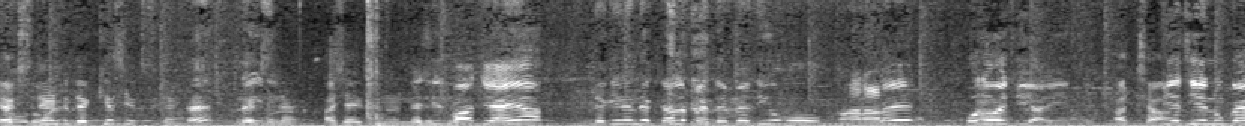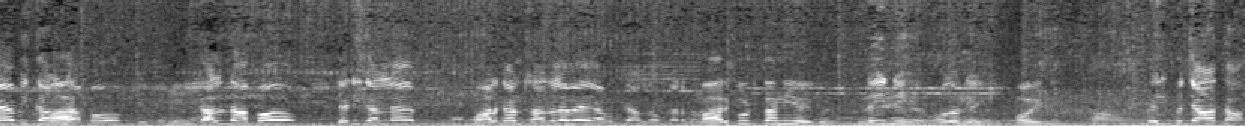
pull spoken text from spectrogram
ਐਕਸੀਡੈਂਟ। ਦੇਖਿਆ ਸੀ ਐਕਸੀਡੈਂਟ ਹੈਂ? ਨਹੀਂ, ਨਹੀਂ। ਅੱਛਾ ਐਕਸੀਡੈਂਟ ਅਸੀਂ ਬਾਅਦ ਚ ਆਏ ਆ ਲੇਕਿਨ ਇਹਦੇ ਗੱਲ ਪੈਂਦੇ ਪਏ ਸੀ ਉਹ ਕਾਰ ਵਾਲੇ ਉਦੋਂ ਅਸੀਂ ਆਏ ਇੱਥੇ। ਅੱਛਾ। ਵੀ ਅਸੀਂ ਇਹਨੂੰ ਕਿਹਾ ਵੀ ਗੱਲ ਨਾ ਪਾਓ ਗੱਲ ਨਾ ਪਾਓ ਜਿਹੜੀ ਗੱਲ ਹੈ ਮਾਲਕਾਂ ਨੂੰ ਸੱਦ ਲਵੇ ਆਪ ਗੱਲ ਕਰ ਲਵੇ। ਮਾਰਕੁੱਟ ਤਾਂ ਨਹੀਂ ਹੋਈ ਕੋਈ? ਨਹੀਂ ਨਹੀਂ ਉਦੋਂ ਨਹੀਂ ਹੋਈ ਨਹੀਂ। ਹਾਂ ਕਈ ਬਚਾਤਾ।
